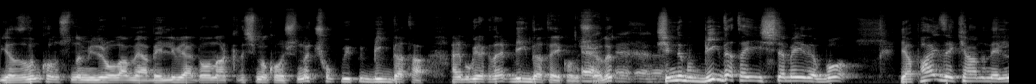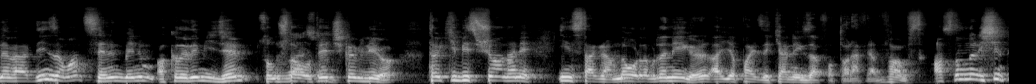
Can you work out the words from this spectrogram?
yazılım konusunda müdür olan veya belli bir yerde olan arkadaşımla konuştuğumda çok büyük bir big data. Hani bugüne kadar hep big data'yı konuşuyorduk. Evet, evet, evet. Şimdi bu big data'yı işlemeyi de bu yapay zekanın eline verdiğin zaman senin benim akıl edemeyeceğim sonuçlar Güzel ortaya sonuç. çıkabiliyor. Tabii ki biz şu an hani Instagram'da orada burada neyi görüyoruz? Ay yapay zeka ne güzel fotoğraf yaptı falan. Aslında bunlar işin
